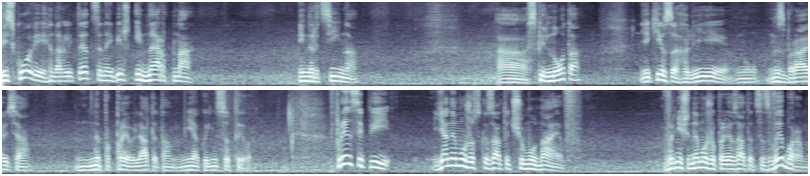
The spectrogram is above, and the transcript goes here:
військовий генералітет це найбільш інертна, інерційна е, спільнота, які взагалі ну, не збираються не проявляти там ніякої ініціативи. В принципі, я не можу сказати, чому Наєв. Верніше, не можу прив'язати це з виборами.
